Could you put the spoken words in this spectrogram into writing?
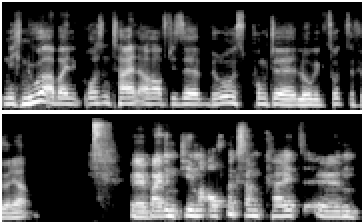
nicht nur, aber in großen Teilen auch auf diese Berührungspunkte-Logik zurückzuführen, ja. Äh, bei dem Thema Aufmerksamkeit ähm,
